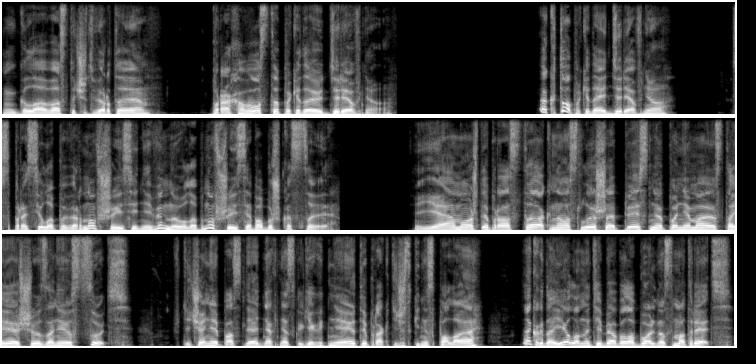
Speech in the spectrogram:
Глава 104. Прохвосты покидают деревню. «А кто покидает деревню?» — спросила повернувшаяся невинно улыбнувшаяся бабушка Сы. «Я, может, и простак, но, слыша песню, понимаю стоящую за ней суть. В течение последних нескольких дней ты практически не спала, а когда ела, на тебя было больно смотреть.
